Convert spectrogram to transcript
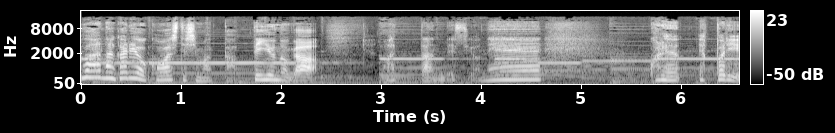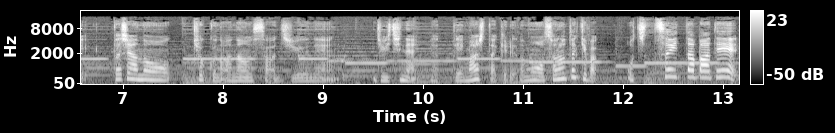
うわ流れを壊してしまったっていうのがあったんですよね。これやっぱり私あの局のアナウンサー10年11年やっていましたけれどもその時は落ち着いた場で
